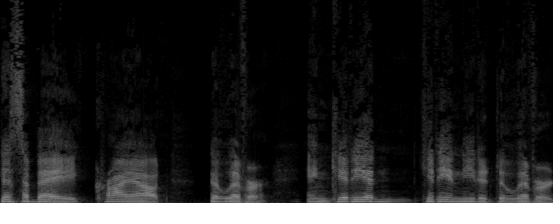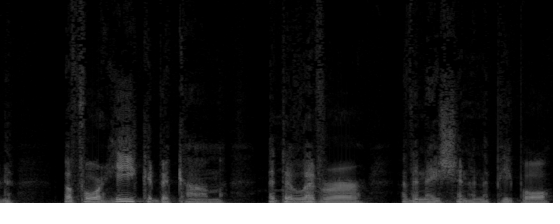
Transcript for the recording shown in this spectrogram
Disobey, cry out, deliver. And Gideon, Gideon needed delivered before he could become the deliverer of the nation and the people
